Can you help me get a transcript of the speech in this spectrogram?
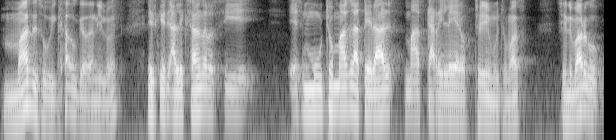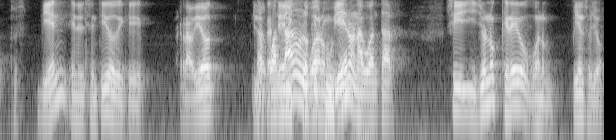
más desubicado que a Danilo, ¿eh? Es que Alexandro sí es mucho más lateral, más carrilero. Sí, mucho más. Sin embargo, pues bien, en el sentido de que Rabiot y Locatelli aguantaron lo que pudieron aguantar. Sí, y yo no creo, bueno, pienso yo,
